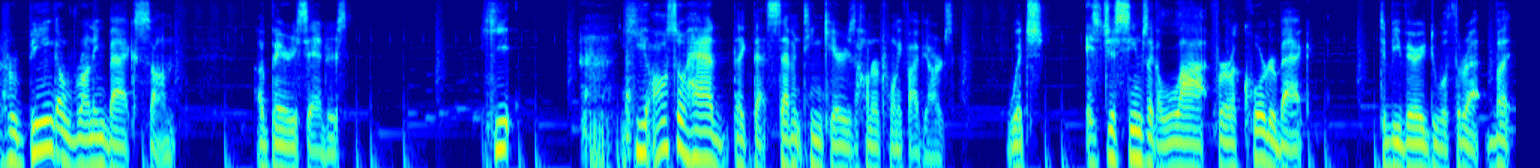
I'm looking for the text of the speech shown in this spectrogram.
for being a running back son of Barry Sanders, he he also had like that 17 carries, 125 yards, which it just seems like a lot for a quarterback to be very dual threat. But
